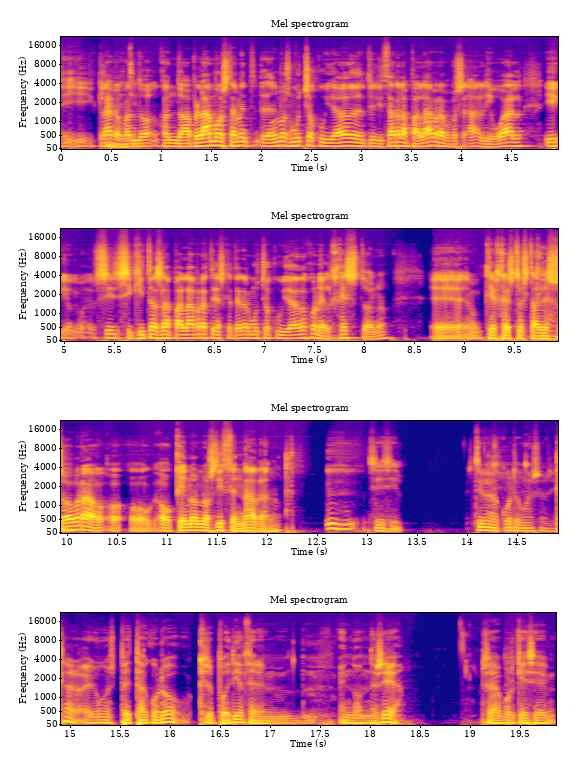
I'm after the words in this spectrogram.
y claro, cuando, cuando hablamos también tenemos mucho cuidado de utilizar la palabra, pues al igual, y si, si quitas la palabra tienes que tener mucho cuidado con el gesto, ¿no? Eh, ¿Qué gesto está de sobra o, o, qué no nos dice nada, ¿no? Sí, sí. Estoy de acuerdo con eso, sí. Claro, es un espectáculo que se podría hacer en, en donde sea. O sea, porque se,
